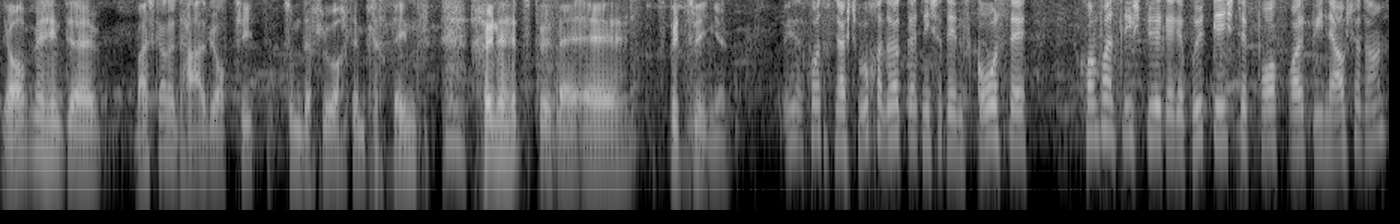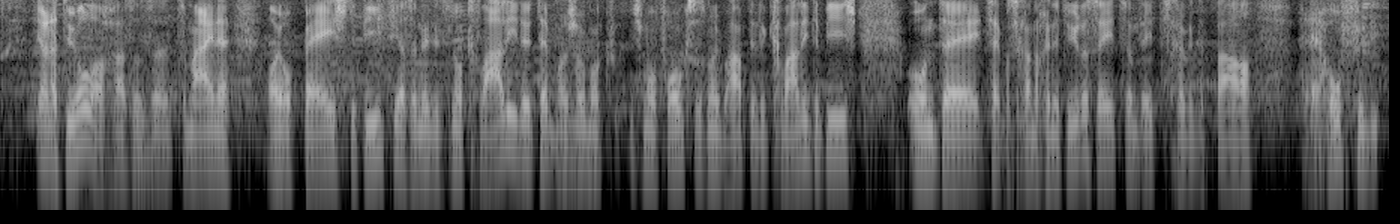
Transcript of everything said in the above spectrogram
ja, wir haben, äh, weiß gar nicht, ein halbes Jahr Zeit, um den Fluch dann vielleicht dann können zu, be äh, zu bezwingen. Wenn wir kurz auf die nächste Woche schauen, ist ja dann das große Conference League Spiel gegen Brücke ist die Vorfreude bei Ihnen auch schon da? Ja, natürlich. Also, so, zum einen europäisch dabei zu sein, also nicht jetzt noch Quali, dort hat man schon mal, ist man froh, dass man überhaupt in der Quali dabei ist. Und äh, jetzt hat man sich auch noch durchsetzen und jetzt kommen ein paar äh, hoffentlich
